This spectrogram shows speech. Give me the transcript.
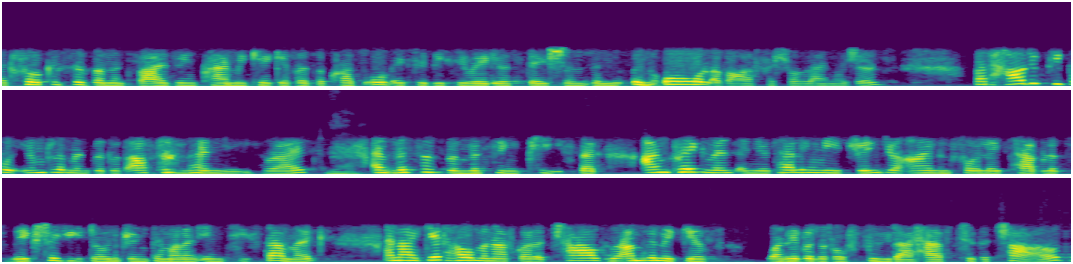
that focuses on advising primary caregivers across all SABC radio stations and in all of our official languages. But how do people implement it without the money, right? Yeah. And this is the missing piece that I'm pregnant and you're telling me drink your iron and folate tablets, make sure you don't drink them on an empty stomach. And I get home and I've got a child who I'm going to give whatever little food I have to the child.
